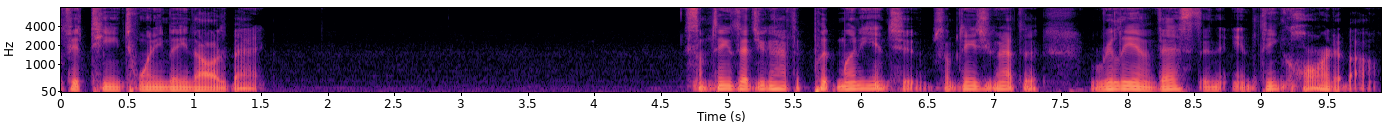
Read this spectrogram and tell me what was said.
15, 20 million dollars back. Some things that you're gonna have to put money into, some things you're gonna have to really invest in and think hard about.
